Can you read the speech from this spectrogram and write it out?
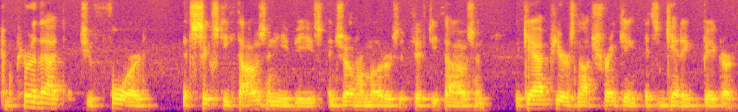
Compare that to Ford at 60,000 EVs and General Motors at 50,000. The gap here is not shrinking, it's getting bigger.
